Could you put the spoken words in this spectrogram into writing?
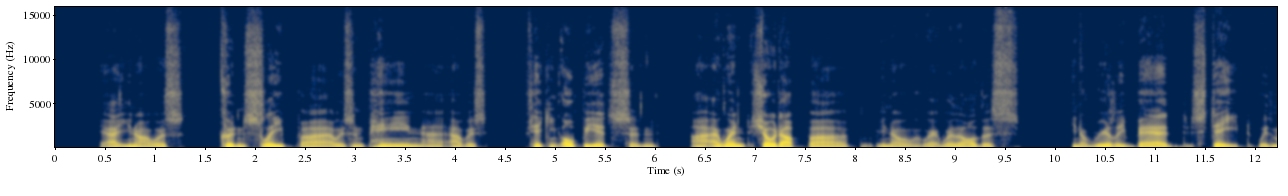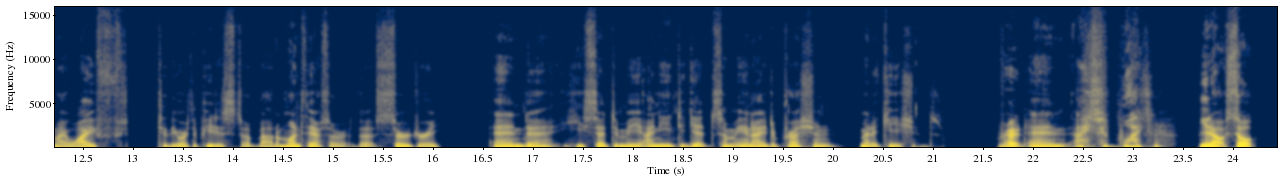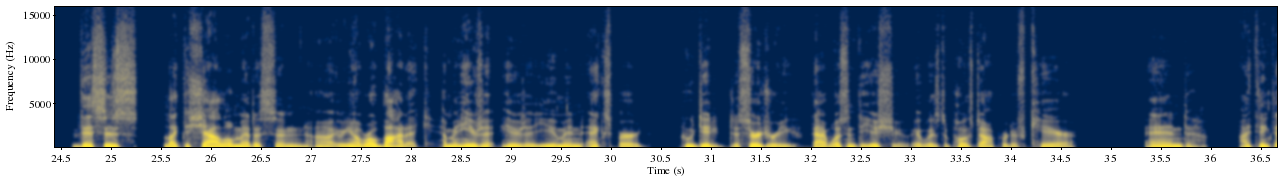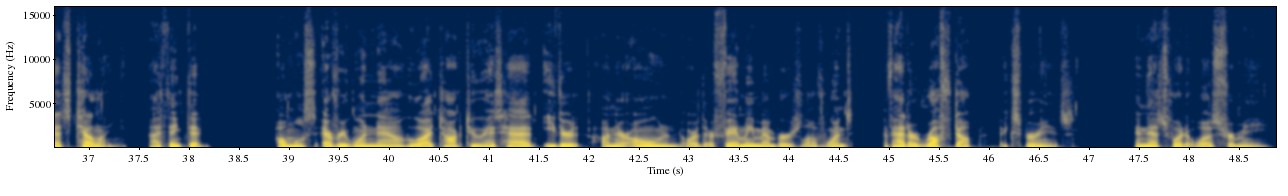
I, you know, I was couldn't sleep. Uh, I was in pain. I, I was taking opiates, and uh, I went showed up. Uh, you know, with, with all this, you know, really bad state with my wife to the orthopedist about a month after the surgery, and uh, he said to me, "I need to get some antidepressant medications." Right. And I said, "What?" you know, so this is like the shallow medicine, uh, you know, robotic. I mean, here's a here's a human expert who did the surgery. That wasn't the issue. It was the postoperative care, and I think that's telling. I think that almost everyone now who I talk to has had either on their own or their family members, loved ones, have had a roughed up experience, and that's what it was for me.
